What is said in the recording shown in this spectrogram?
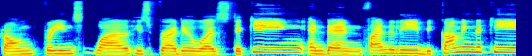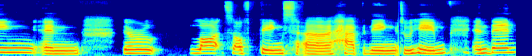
crown prince while his brother was the king and then finally becoming the king and there were lots of things uh, happening to him and then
